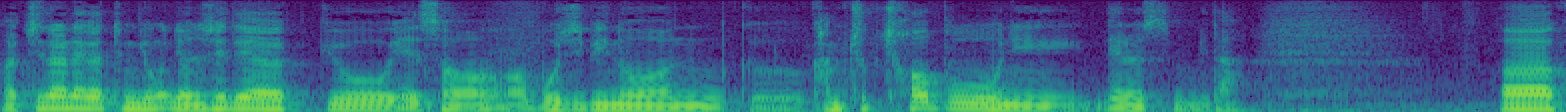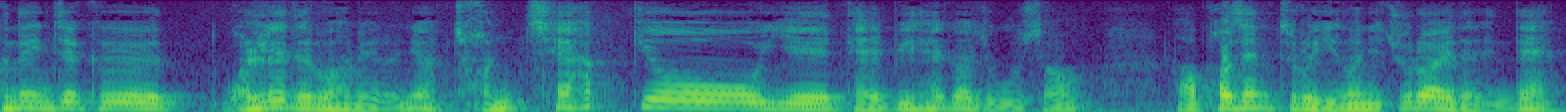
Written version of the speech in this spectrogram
어, 지난해 같은 경우는 연세대학교에서 어, 모집 인원 그 감축 처분이 내렸습니다. 어, 근데 이제 그, 원래대로 하면은요, 전체 학교에 대비해가지고서, 어, 퍼센트로 인원이 줄어야 되는데,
